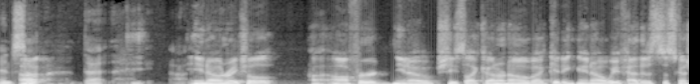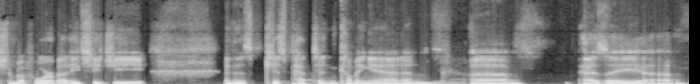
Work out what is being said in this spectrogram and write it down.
And so Uh, that you know rachel uh, offered you know she's like i don't know about getting you know we've had this discussion before about hcg and this kisspeptin coming in and Yeah. um as a um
